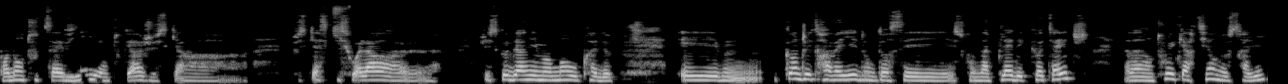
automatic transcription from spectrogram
pendant toute sa vie, en tout cas jusqu'à jusqu'à ce qu'il soit là euh, jusqu'au dernier moment auprès d'eux. Et hum, quand j'ai travaillé donc dans ces ce qu'on appelait des cottages, il y en a dans tous les quartiers en Australie.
